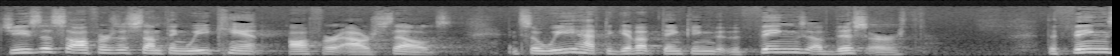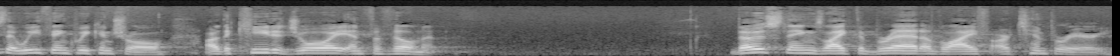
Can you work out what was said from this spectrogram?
Jesus offers us something we can't offer ourselves. And so we have to give up thinking that the things of this earth, the things that we think we control, are the key to joy and fulfillment. Those things, like the bread of life, are temporary.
